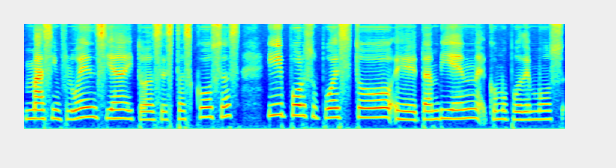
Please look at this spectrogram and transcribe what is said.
más influencia y todas estas cosas. Y por supuesto eh, también cómo podemos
